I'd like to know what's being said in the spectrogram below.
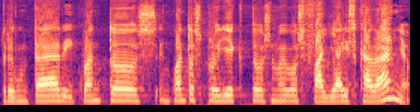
preguntar ¿y cuántos, en cuántos proyectos nuevos falláis cada año?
